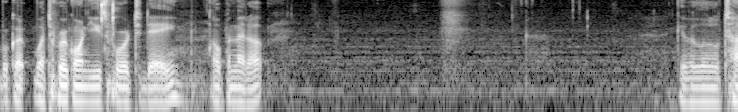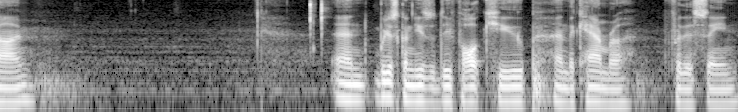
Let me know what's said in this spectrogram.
we're what we're going to use for today. Open that up. Give it a little time. And we're just going to use the default cube and the camera for this scene.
